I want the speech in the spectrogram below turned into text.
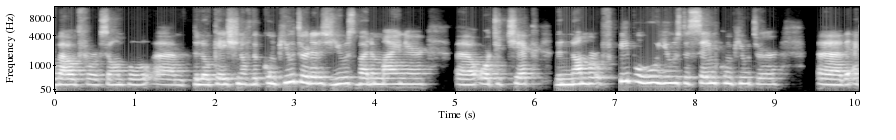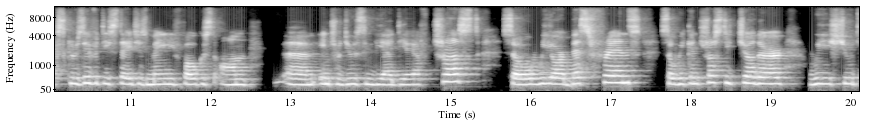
about, for example, um, the location of the computer that is used by the minor, uh, or to check the number of people who use the same computer. Uh, the exclusivity stage is mainly focused on um, introducing the idea of trust. So we are best friends, so we can trust each other. We should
